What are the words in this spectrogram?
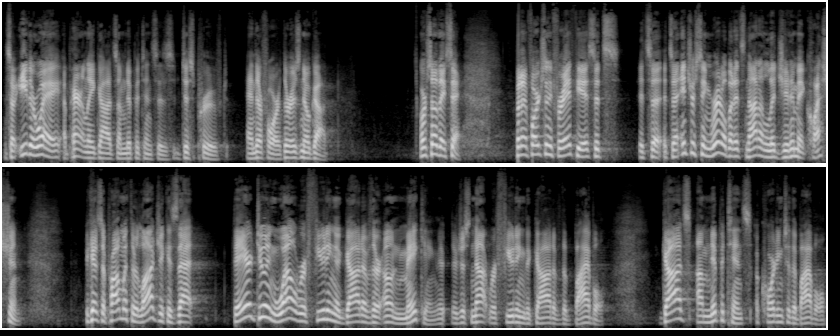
And so, either way, apparently God's omnipotence is disproved, and therefore there is no God. Or so they say. But unfortunately for atheists, it's, it's, a, it's an interesting riddle, but it's not a legitimate question. Because the problem with their logic is that they're doing well refuting a God of their own making. They're just not refuting the God of the Bible. God's omnipotence, according to the Bible,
